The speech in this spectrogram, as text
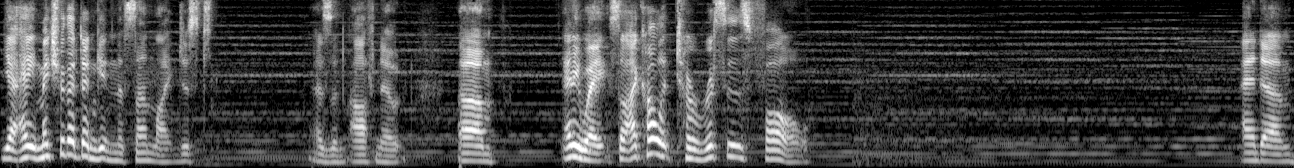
yeah. Hey, make sure that doesn't get in the sunlight. Just as an off note. Um. Anyway, so I call it Terissa's Fall. And um,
